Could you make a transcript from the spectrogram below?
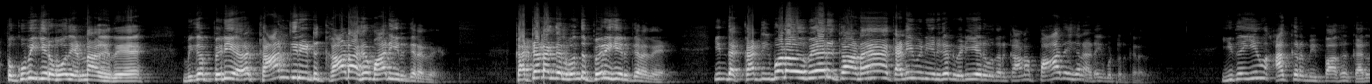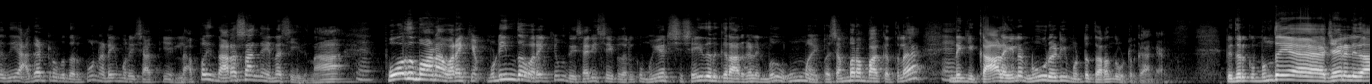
இப்போ குவிக்கிற போது என்ன ஆகுது? மிகப்பெரிய கான்கிரீட் காடாக மாறி இருக்கிறது. கட்டடங்கள் வந்து பெருகி இருக்கிறது. இந்த கட் இவ்வளவு பேருக்கான கழிவு நீர்கள் வெளியேறுவதற்கான பாதைகள் அடைபட்டிருக்கிறது. இதையும் ஆக்கிரமிப்பாக கருதி அகற்றுவதற்கும் நடைமுறை சாத்தியம் இல்லை. அப்போ இந்த அரசாங்கம் என்ன செய்யுதுன்னா போதுமான வரைக்கும் முடிந்த வரைக்கும் இதை சரி செய்வதற்கு முயற்சி செய்திருக்கிறார்கள் என்பது உண்மை. இப்போ செம்பரம்பாக்கத்தில் இன்னைக்கு காலையில் நூறு அடி மட்டும் திறந்து விட்டுருக்காங்க. இப்ப இதற்கு முந்தைய ஜெயலலிதா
